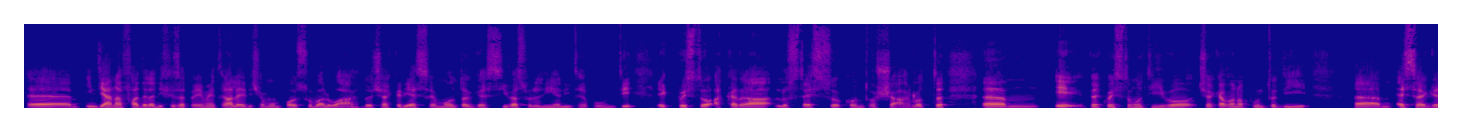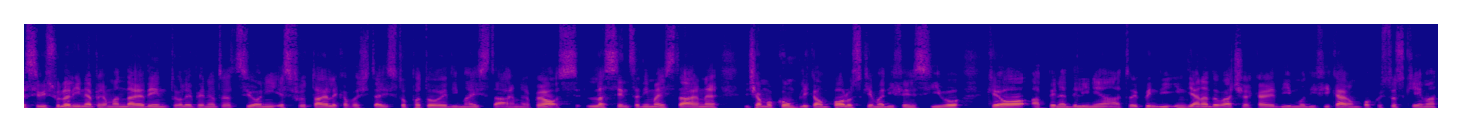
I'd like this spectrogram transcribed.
eh, Indiana fa della difesa perimetrale diciamo un po' il suo baluardo, cerca di essere molto aggressiva sulla linea di tre punti e questo accadrà lo stesso contro Charlotte um, e per questo motivo cercavano appunto di Uh, essere aggressivi sulla linea per mandare dentro le penetrazioni e sfruttare le capacità di stoppatore di Miles Turner. Però l'assenza di Miles Turner, diciamo, complica un po' lo schema difensivo che ho appena delineato e quindi Indiana dovrà cercare di modificare un po' questo schema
